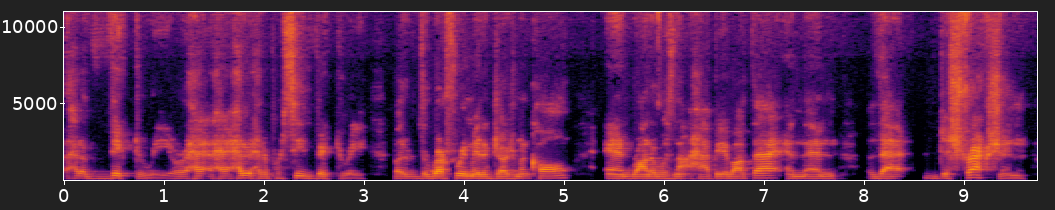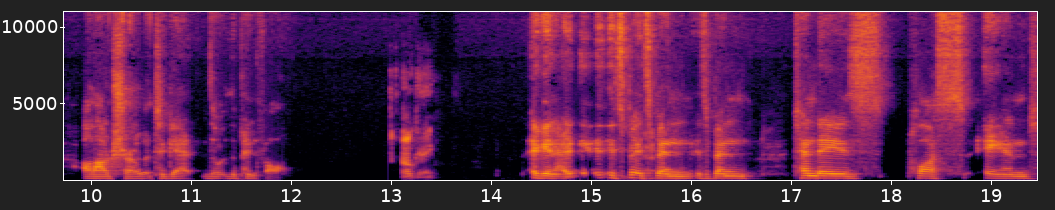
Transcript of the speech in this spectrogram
had a victory or had had, had a perceived victory, but the referee made a judgment call, and Ronda was not happy about that, and then that distraction allowed Charlotte to get the, the pinfall. Okay. Again, I, it's it's been it's been ten days plus, and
